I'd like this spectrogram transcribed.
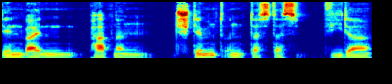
den beiden Partnern stimmt und dass das wieder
